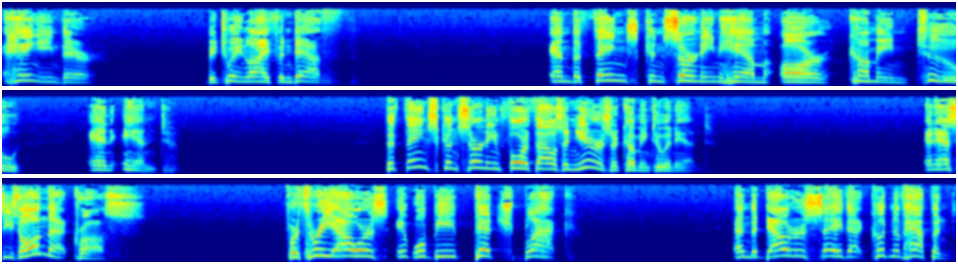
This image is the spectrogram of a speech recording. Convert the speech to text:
hanging there between life and death. And the things concerning him are coming to an end. The things concerning 4,000 years are coming to an end. And as he's on that cross, for three hours it will be pitch black. And the doubters say that couldn't have happened.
